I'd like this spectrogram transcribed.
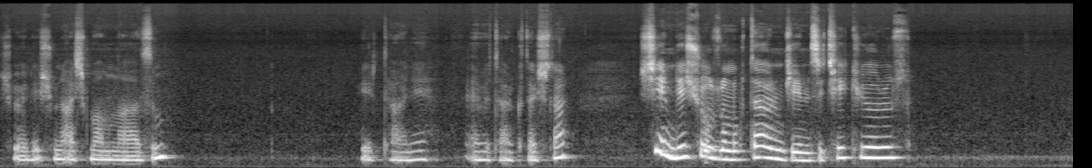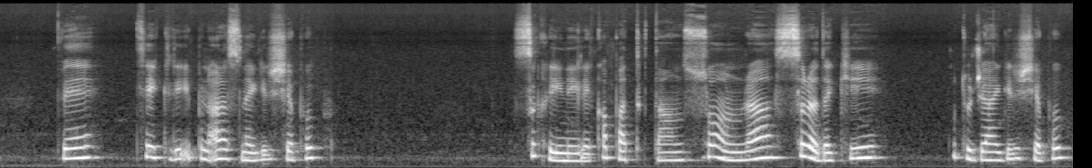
Şöyle şunu açmam lazım. Bir tane. Evet arkadaşlar. Şimdi şu uzunlukta örümceğimizi çekiyoruz. Ve tekli ipin arasına giriş yapıp sık iğne ile kapattıktan sonra sıradaki kutucuğa giriş yapıp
